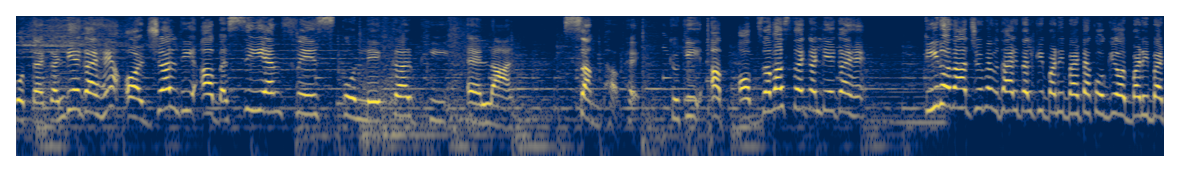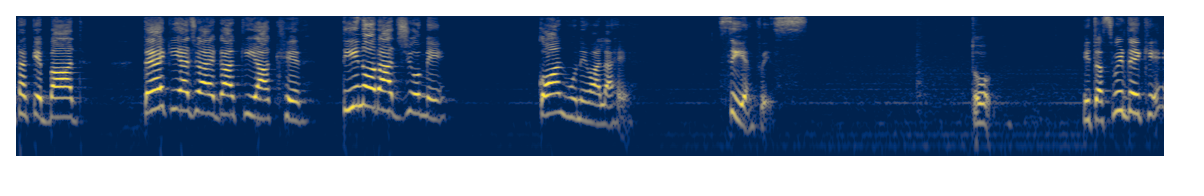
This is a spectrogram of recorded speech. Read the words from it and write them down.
वो तय कर लिए गए हैं और जल्द ही अब सीएम फेस को लेकर भी ऐलान संभव है, क्योंकि अब ऑब्जर्वर्स तय कर लिए गए हैं। तीनों राज्यों में विधायक दल की बड़ी बैठक होगी और बड़ी बैठक के बाद तय किया जाएगा कि आखिर तीनों राज्यों में कौन होने वाला है? सीएम फेस तो ये तस्वीर देखिए।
